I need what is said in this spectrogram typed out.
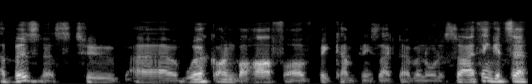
a business to uh, work on behalf of big companies like Novo Nordisk. So I think it's a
